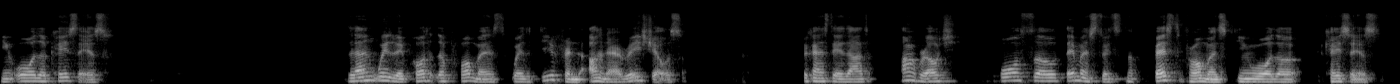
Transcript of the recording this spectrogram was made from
in all the cases. Then we report the performance with different outlier ratios. We can see that our approach also demonstrates the best performance in all the cases.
